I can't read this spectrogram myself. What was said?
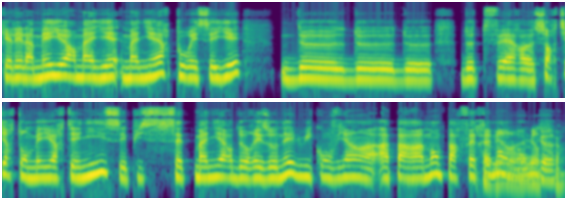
Quelle est la meilleure manière pour essayer de, de, de, de te faire sortir ton meilleur tennis et puis cette manière de raisonner lui convient apparemment parfaitement bien, donc bien euh, sûr.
